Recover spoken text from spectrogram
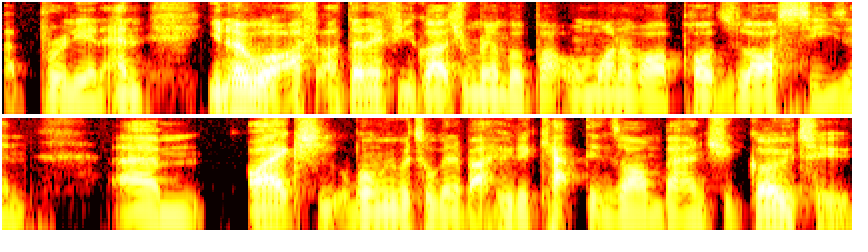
Uh, brilliant. And you know what? I, I, don't know if you guys remember, but on one of our pods last season, um, I actually, when we were talking about who the captain's armband should go to,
